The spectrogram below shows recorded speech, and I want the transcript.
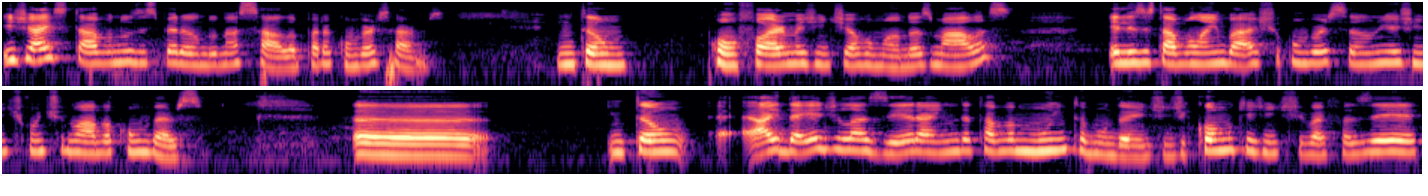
e já estava nos esperando na sala para conversarmos. Então, conforme a gente ia arrumando as malas, eles estavam lá embaixo conversando e a gente continuava a conversa. Uh, então, a ideia de lazer ainda estava muito abundante, de como que a gente vai fazer,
